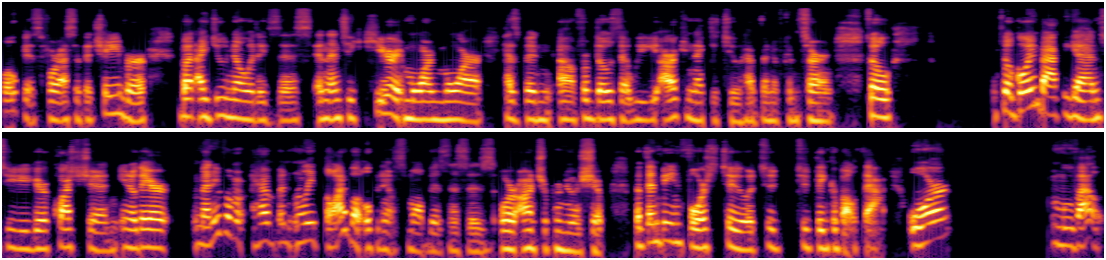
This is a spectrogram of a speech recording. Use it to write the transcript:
focus for us at the chamber but i do know it exists. And then to hear it more and more has been uh, from those that we are connected to have been of concern. So so going back again to your question you know there many of them haven't really thought about opening up small businesses or entrepreneurship but then being forced to to to think about that or move out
